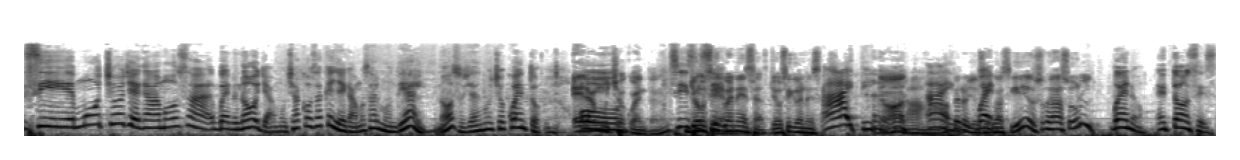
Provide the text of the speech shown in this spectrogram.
Si mucho llegamos a, bueno, no, ya mucha cosa que llegamos al mundial, ¿no? Eso ya es mucho cuento. Era O- mucho cuento, ¿no? Sí, yo sí, sí. sigo en esas, yo sigo en esas. Ay, Tito. No, Ajá, Ay, pero yo bueno. sigo así, eso es azul. Bueno, entonces,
